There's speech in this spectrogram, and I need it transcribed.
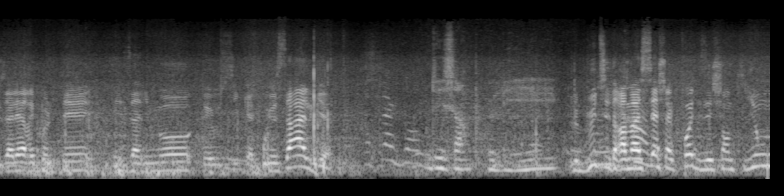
Vous allez récolter des animaux et aussi quelques algues. Des arbelés. Le but, c'est de ramasser à chaque fois des échantillons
